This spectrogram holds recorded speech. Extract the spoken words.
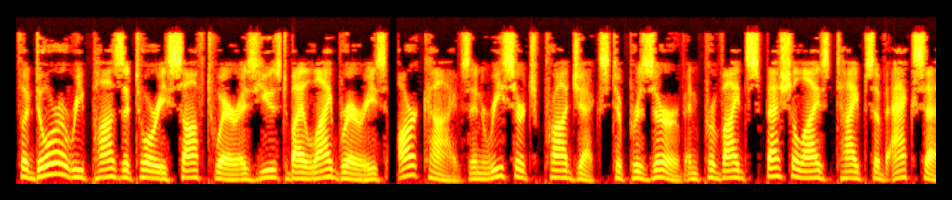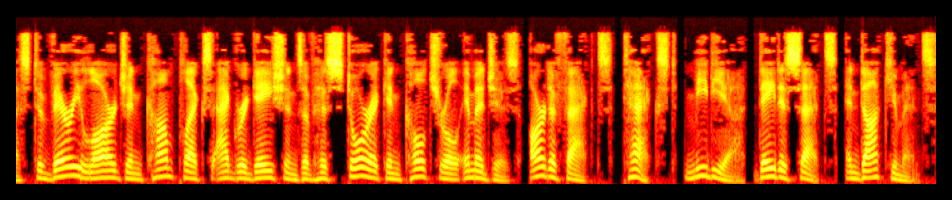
Fedora repository software is used by libraries, archives and research projects to preserve and provide specialized types of access to very large and complex aggregations of historic and cultural images, artifacts, text, media, datasets, and documents.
